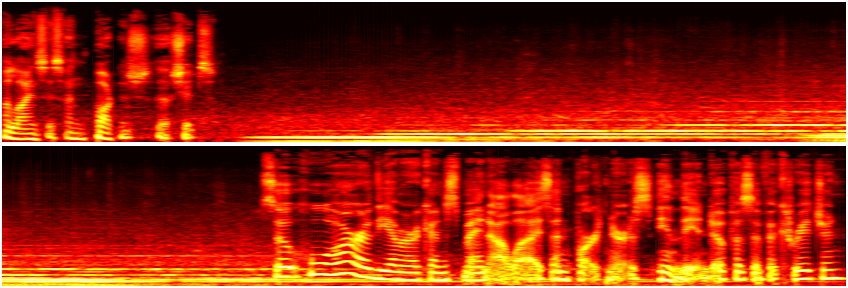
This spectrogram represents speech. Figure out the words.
alliances and partnerships. So, who are the Americans' main allies and partners in the Indo Pacific region?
